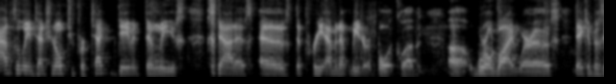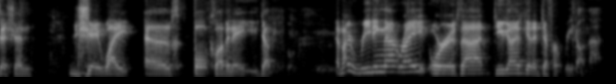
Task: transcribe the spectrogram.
absolutely intentional to protect David Finlay's status as the preeminent leader of Bullet Club uh, worldwide, whereas they can position Jay White as Bullet Club in AEW. Am I reading that right, or is that? Do you guys get a different read on that?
